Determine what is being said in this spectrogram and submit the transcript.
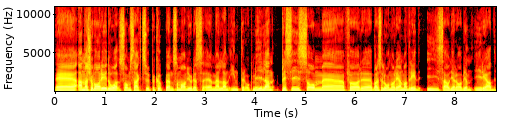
Eh, annars så var det ju då som sagt Supercupen som avgjordes eh, mellan Inter och Milan, precis som eh, för eh, Barcelona och Real Madrid i Saudiarabien, i Riyadh.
